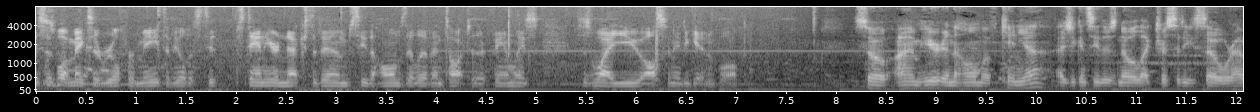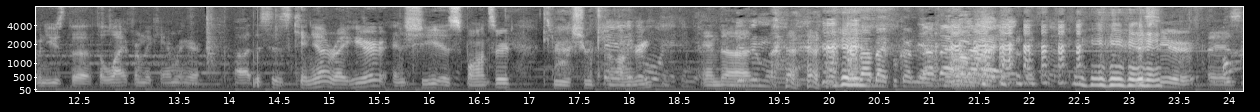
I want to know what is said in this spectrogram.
this is what makes it real for me to be able to st- stand here next to them, see the homes they live in, talk to their families. This is why you also need to get involved. So I'm here in the home of Kenya. As you can see, there's no electricity, so we're having to use the, the light from the camera here. Uh, this is Kenya right here, and she is sponsored through Food for Hungry. And uh, this here is,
